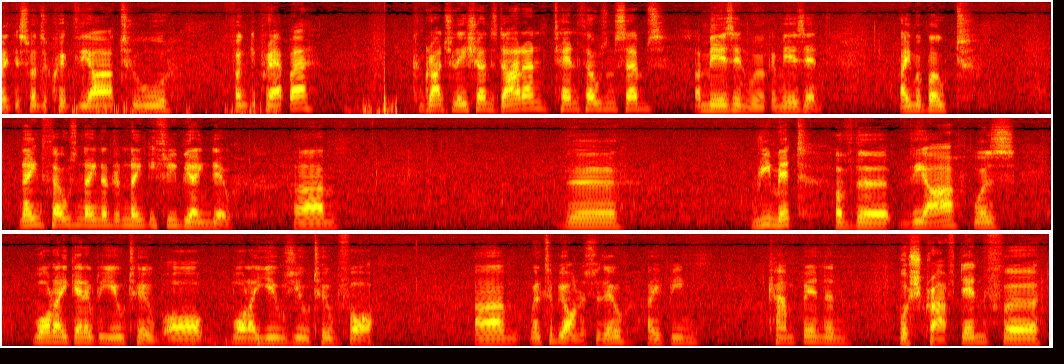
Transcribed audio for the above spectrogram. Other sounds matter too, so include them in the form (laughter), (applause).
Right, this one's a quick VR to Funky Prepper. Congratulations, Darren, 10,000 subs. Amazing work, amazing. I'm about 9,993 behind you. Um, the remit of the VR was what I get out of YouTube or what I use YouTube for. Um, well, to be honest with you, I've been camping and bushcrafting for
